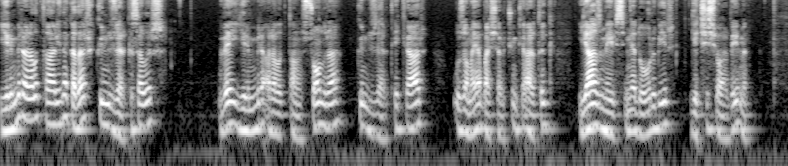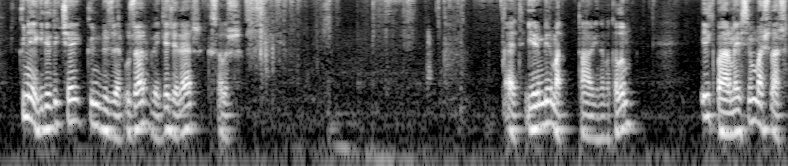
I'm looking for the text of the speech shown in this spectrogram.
21 Aralık tarihine kadar gündüzler kısalır ve 21 Aralık'tan sonra gündüzler tekrar uzamaya başlar. Çünkü artık yaz mevsimine doğru bir geçiş var değil mi? Güneye gidildikçe gündüzler uzar ve geceler kısalır. Evet 21 Mart tarihine bakalım. İlkbahar mevsimi başlar.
